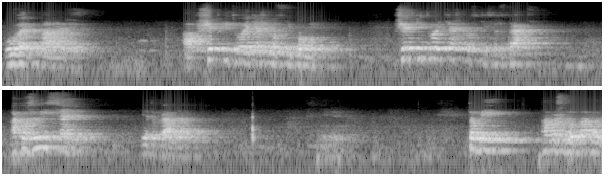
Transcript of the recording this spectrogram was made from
Uver, Pánež, a všetky tvoje ťažkosti pominú. Všetky tvoje ťažkosti sa stratí. Ako zlý sen. Je to pravda? Nie. To by Apoštol Pavel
